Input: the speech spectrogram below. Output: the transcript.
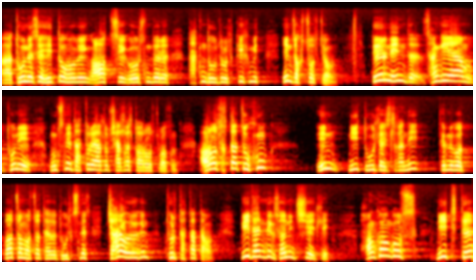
түүнээсээ хэдэн хувийн ооцыг өөрсөндөө татан төвлөрүүлэх гих мэт энэ зохицуулт явна. Дээр нь энд сангийн яам түүний үндэсний татврын алба шалгалт оруулж болно. Оруулахдаа зөвхөн энэ нийт үйл ажиллагааны тэр нөгөө бооцоо моцоо тавиад үлдснээс 60% нь төр татаад авна. Би танд нэг сонин жишээ хэлье. Хонконг улс нийтдээ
